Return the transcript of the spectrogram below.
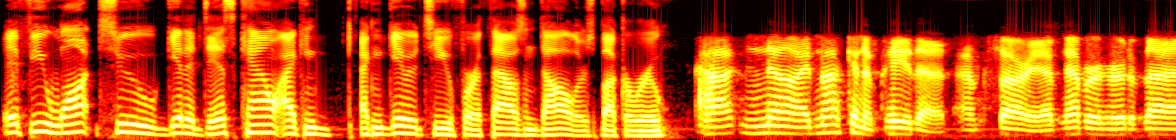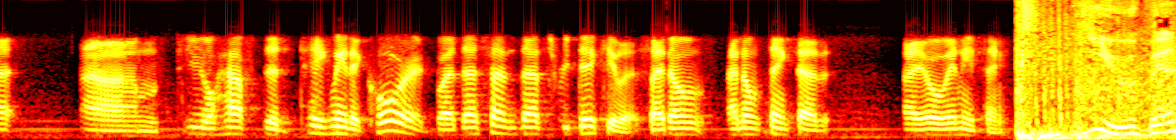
If you want to get a discount, I can I can give it to you for $1,000, Buckaroo. Uh, no, I'm not going to pay that. I'm sorry. I've never heard of that. Um, you'll have to take me to court, but that's that's ridiculous. I don't I don't think that I owe anything. You've been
